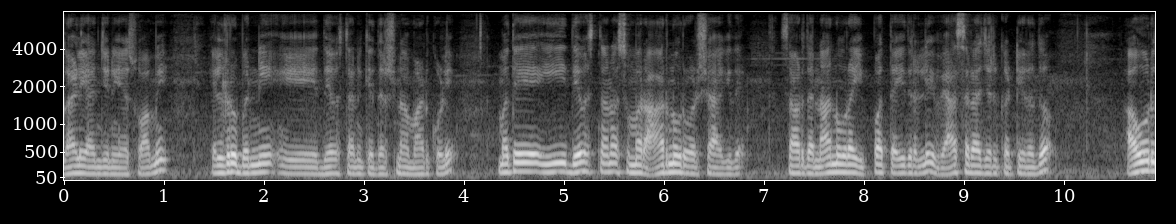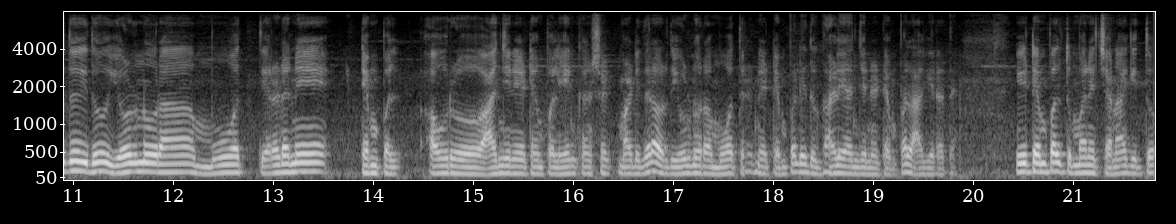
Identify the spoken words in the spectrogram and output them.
ಗಾಳಿ ಆಂಜನೇಯ ಸ್ವಾಮಿ. ಎಲ್ಲರೂ ಬನ್ನಿ, ಈ ದೇವಸ್ಥಾನಕ್ಕೆ ದರ್ಶನ ಮಾಡ್ಕೊಳ್ಳಿ. ಮತ್ತು ಈ ದೇವಸ್ಥಾನ ಸುಮಾರು ಆರುನೂರು ವರ್ಷ ಆಗಿದೆ. ಸಾವಿರದ ನಾನ್ನೂರ ಇಪ್ಪತ್ತೈದರಲ್ಲಿ ವ್ಯಾಸರಾಜರು ಕಟ್ಟಿರೋದು. ಅವ್ರದ್ದು ಇದು ಏಳ್ನೂರ ಮೂವತ್ತೆರಡನೇ ಟೆಂಪಲ್. ಅವರು ಆಂಜನೇಯ ಟೆಂಪಲ್ ಏನು ಕನ್ಸ್ಟ್ರಕ್ಟ್ ಮಾಡಿದ್ದಾರೆ, ಅವ್ರದ್ದು ಏಳ್ನೂರ ಮೂವತ್ತೆರಡನೇ ಟೆಂಪಲ್. ಇದು ಗಾಳಿ ಆಂಜನೇಯ ಟೆಂಪಲ್ ಆಗಿರುತ್ತೆ. ಈ ಟೆಂಪಲ್ ತುಂಬಾ ಚೆನ್ನಾಗಿತ್ತು.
